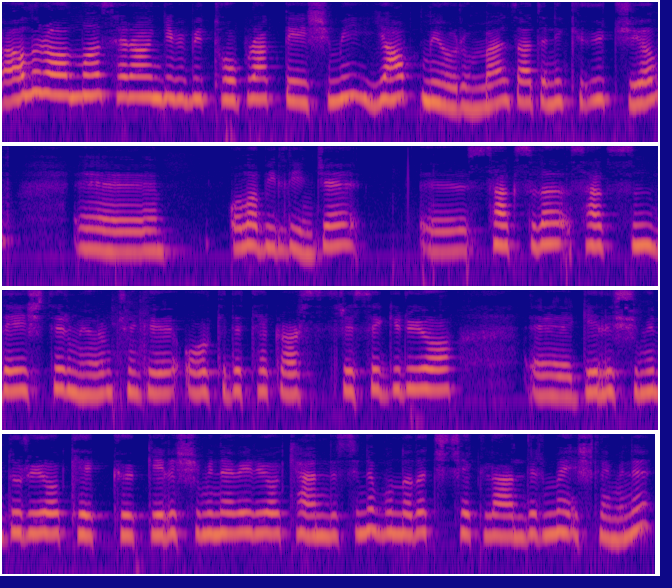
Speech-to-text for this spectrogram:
Alır almaz herhangi bir toprak değişimi yapmıyorum ben. Zaten 2-3 yıl e, olabildiğince e, saksıda saksını değiştirmiyorum. Çünkü orkide tekrar strese giriyor. E, gelişimi duruyor. Kek kök gelişimine veriyor kendisini. Bunda da çiçeklendirme işlemini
